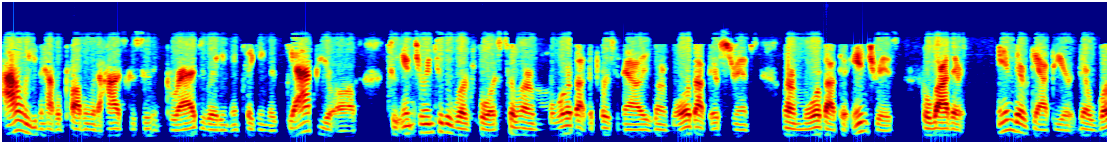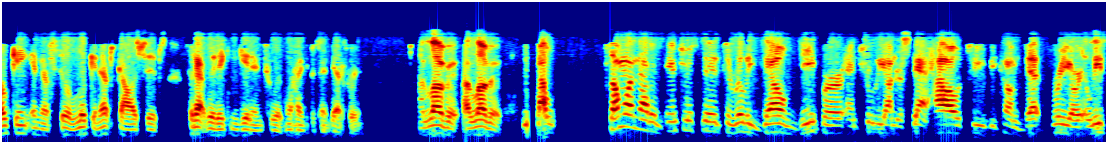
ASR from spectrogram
I don't even have a problem with a high school student graduating and taking a gap year off to enter into the workforce to learn more about the personality, learn more about their strengths, learn more about their interests. But while they're in their gap year, they're working and they're still looking up scholarships so that way they can get into it 100% debt free. I love it. I love it. Now, someone that is interested to really delve deeper and truly understand how to become debt free or at least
